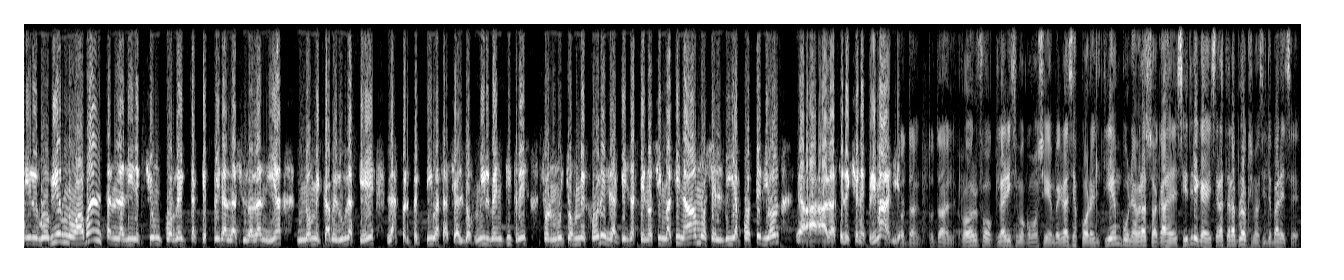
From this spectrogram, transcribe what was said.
si el gobierno avanza en la dirección correcta que espera la ciudadanía, no me cabe duda que las perspectivas hacia el 2023 son muchos mejores de aquellas que nos imaginábamos el día posterior a, las elecciones primarias. Total, total. Rodolfo, clarísimo como siempre. Gracias por el tiempo, un abrazo acá desde Cítrica y será hasta la próxima, si te parece.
